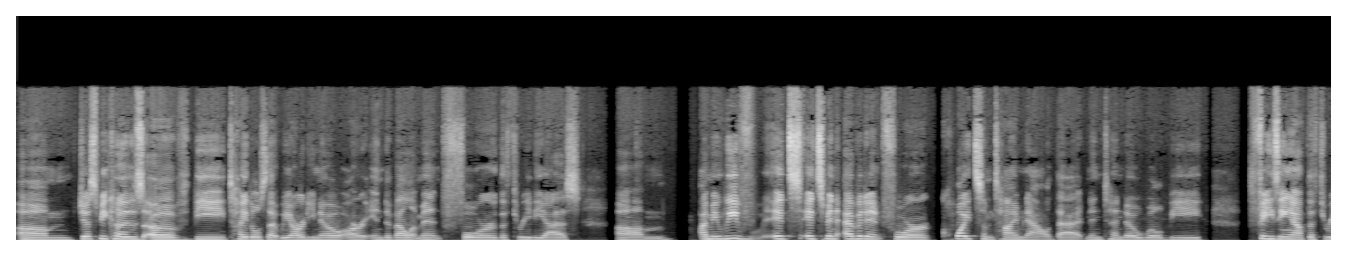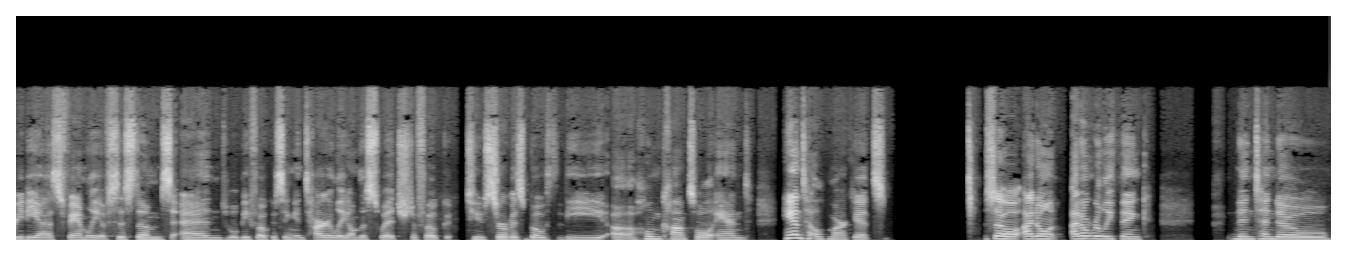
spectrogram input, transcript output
Um, just because of the titles that we already know are in development for the 3DS. Um, I mean, we've it's it's been evident for quite some time now that Nintendo will be phasing out the 3DS family of systems and will be focusing entirely on the Switch to focus to service both the uh, home console and handheld markets. So I don't I don't really think Nintendo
